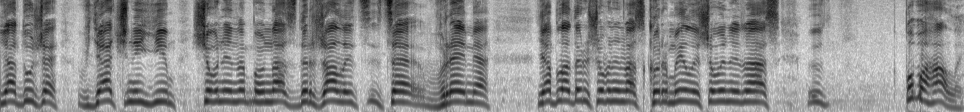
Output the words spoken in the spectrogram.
Я дуже вдячний їм, що вони нас держали це время. Я благодарю, що вони нас кормили, що вони нас допомагали.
